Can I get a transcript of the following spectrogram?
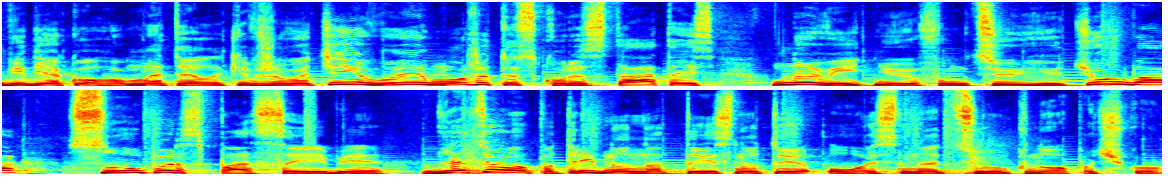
від якого метелики в животі, ви можете скористатись новітньою функцією YouTube Супер Спасибі. Для цього потрібно натиснути ось на цю кнопочку.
